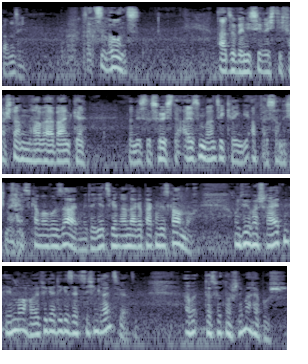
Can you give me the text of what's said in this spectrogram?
Kommen Sie. Setzen wir uns. Also, wenn ich Sie richtig verstanden habe, Herr Weinke, dann ist es höchste Eisenbahn, Sie kriegen die Abwässer nicht mehr hin. Das kann man wohl sagen. Mit der jetzigen Anlage packen wir es kaum noch. Und wir überschreiten immer häufiger die gesetzlichen Grenzwerte. Aber das wird noch schlimmer, Herr Busch.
